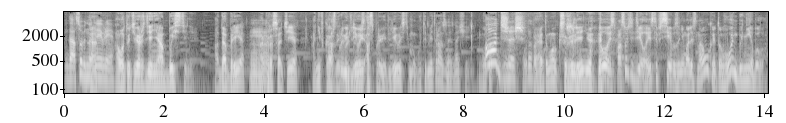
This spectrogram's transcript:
Да, особенно Да? для еврея. А вот утверждение об истине, о добре, Мгм. о красоте, они в каждой культуре, справедливости. о справедливости могут иметь разные значения. Вот Вот же ж. вот это Поэтому, к сожалению, То есть, по сути дела, если все бы занимались наукой, то войн бы не было.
